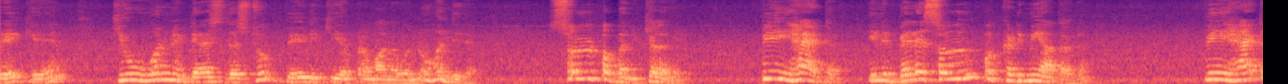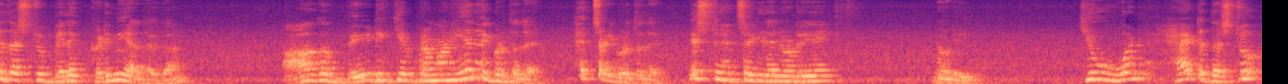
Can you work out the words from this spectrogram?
ರೇಖೆ ಕ್ಯೂ ಒನ್ ಡ್ಯಾಶ್ದಷ್ಟು ಬೇಡಿಕೆಯ ಪ್ರಮಾಣವನ್ನು ಹೊಂದಿದೆ. ಸ್ವಲ್ಪ ಬನ್ನಿ ಕೆಳಗೆ. ಪಿ ಹ್ಯಾಟ್ ಇಲ್ಲಿ ಬೆಲೆ ಸ್ವಲ್ಪ ಕಡಿಮೆ ಆದಾಗ ಪಿ ಹ್ಯಾಟ್ದಷ್ಟು ಬೆಲೆ ಕಡಿಮೆ ಆದಾಗ, ಆಗ ಬೇಡಿಕೆಯ ಪ್ರಮಾಣ ಏನಾಗಿಬಿಡ್ತದೆ ಹೆಚ್ಚಾಗಿ ಬಿಡ್ತದೆ ಎಷ್ಟು ಹೆಚ್ಚಾಗಿದೆ ನೋಡ್ರಿ? ನೋಡಿ ಕ್ಯೂ ಒನ್ ಹ್ಯಾಟ್ದಷ್ಟು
